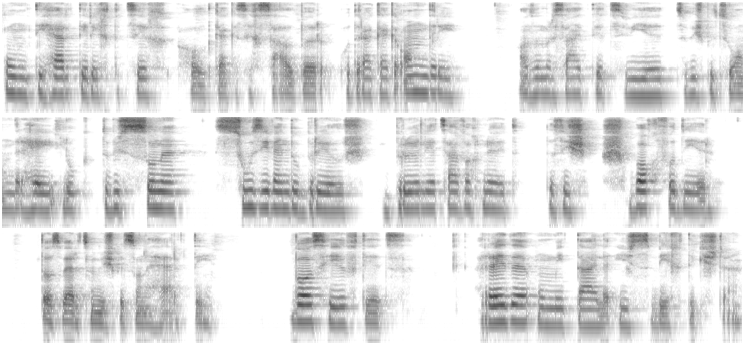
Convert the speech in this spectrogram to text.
Und die Härte richtet sich halt gegen sich selber oder auch gegen andere. Also man sagt jetzt wie zum Beispiel zu anderen, hey, look, du bist so eine Susi, wenn du brüllst. Brüll jetzt einfach nicht. Das ist schwach von dir. Das wäre zum Beispiel so eine Härte. Was hilft jetzt? Reden und mitteilen ist das Wichtigste.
